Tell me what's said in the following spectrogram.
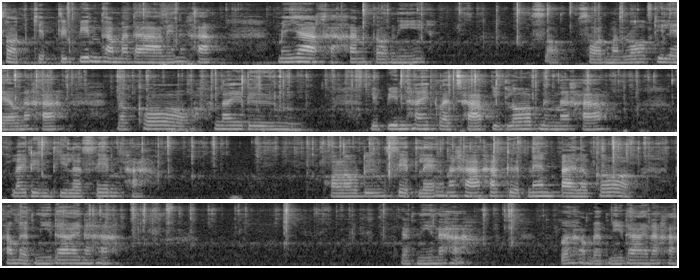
สอดเก็บริบบิ้นธรรมดาเลยนะคะ ไม่ยากค่ะขั้นตอนนี้ สอดสอดเหมันรอบที่แล้วนะคะ แล้วก็ไล่ดึงริบบิ้นให้กระชับอีกรอบหนึ่งนะคะ ไล่ดึงทีละเส้นค่ะ พอเราดึงเสร็จแล้วนะคะ ถ้าเกิดแน่นไปแล้วก็ทำแบบนี้ได้นะคะ แบบนี้นะคะ ก็ทำแบบนี้ได้นะคะ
